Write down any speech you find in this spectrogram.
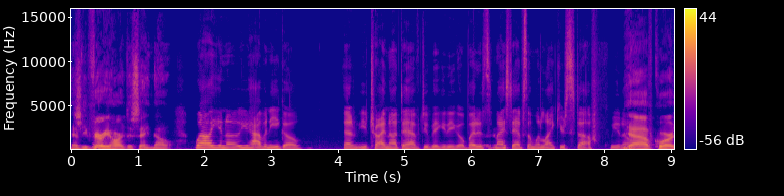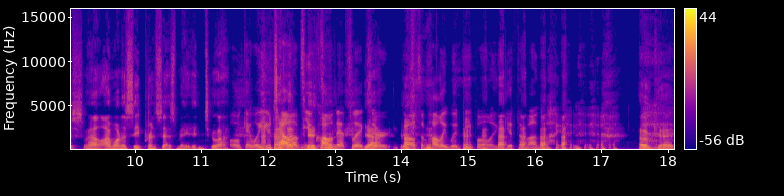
It'd be very hard to say no. Well, you know, you have an ego, and you try not to have too big an ego. But it's nice to have someone like your stuff. You know. Yeah, of course. Well, I want to see Princess made into a. Okay, well, you tell them. You call Netflix Yeah. or call some Hollywood people and get them on the line. Okay.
